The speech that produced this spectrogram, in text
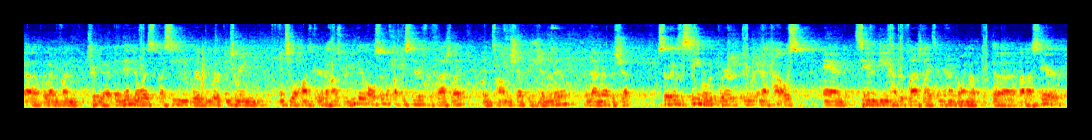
uh, but it might be fun trivia. And then there was a scene where we were entering into a haunted area of the house. Were you there also up the stairs with a flashlight? And Tom and Shep and Jen were there? And then I went up with Shep. So there was a scene where, we were in a house and Sam and Dean had their flashlights and they're kind of going up the uh, stair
